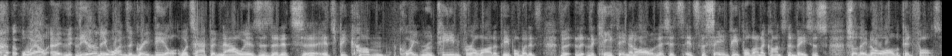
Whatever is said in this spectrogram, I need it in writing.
Well, uh, the, the early one's a great deal. What's happened now is is that it's uh, it's become quite routine for a lot of people. But it's the, the the key thing in all of this. It's it's the same people on a constant basis, so they know all the pitfalls.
